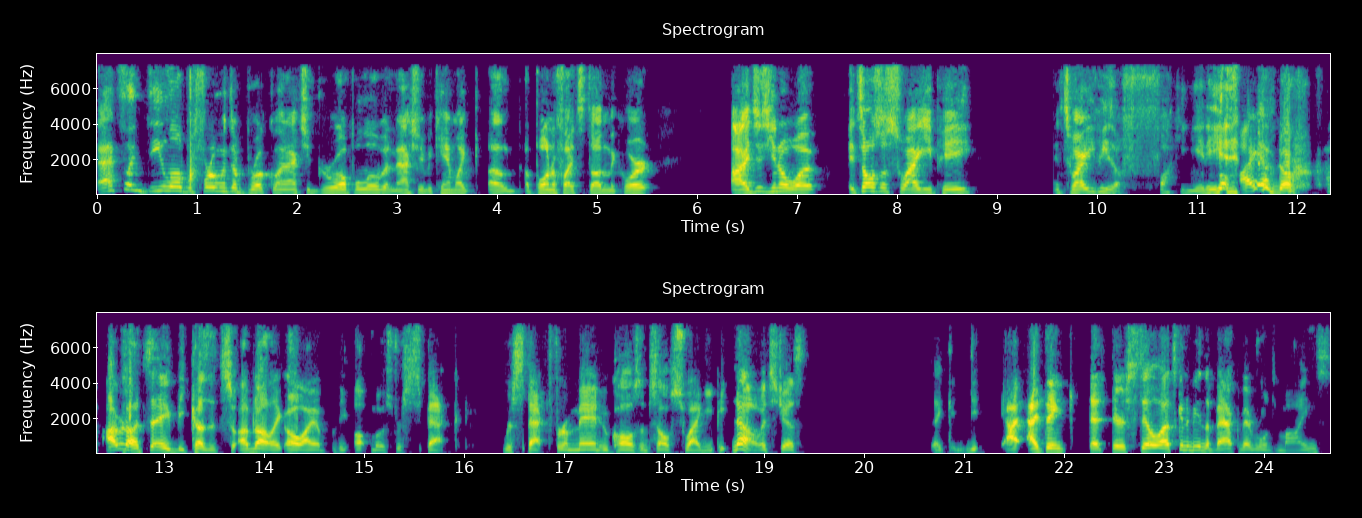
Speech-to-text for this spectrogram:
that's like D'Lo before he went to Brooklyn. Actually, grew up a little bit and actually became like a, a bona fide stud in the court. I just, you know what? It's also Swaggy P, and Swaggy P is a fucking oh, idiot. I have no. I'm not saying because it's. I'm not like, oh, I have the utmost respect respect for a man who calls himself Swaggy P. No, it's just like I, I think that there's still that's going to be in the back of everyone's minds.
